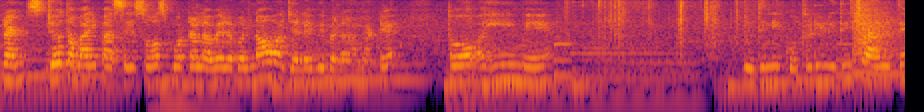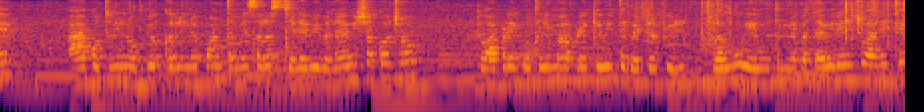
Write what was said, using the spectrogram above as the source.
ફ્રેન્ડ્સ જો તમારી પાસે સોસ બોટલ અવેલેબલ ના હોય જલેબી બનાવવા માટે, તો અહીં મેં દૂધની કોથળી લીધી છે આ રીતે. આ કોથળીનો ઉપયોગ કરીને પણ તમે સરસ જલેબી બનાવી શકો છો. તો આપણે કોથળીમાં આપણે કેવી રીતે બેટર ફીલ ભરવું એ હું તમને બતાવી રહી છું આ રીતે.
